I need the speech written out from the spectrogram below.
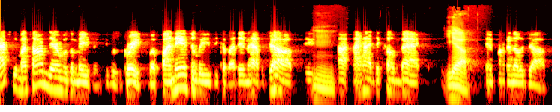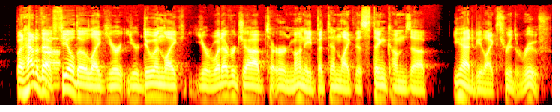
Actually, my time there was amazing. It was great, but financially, because I didn't have a job, it, Mm. I, I had to come back Yeah. and find another job. But how did that Uh, feel though? Like you're you're doing like your whatever job to earn money, but then like this thing comes up, you had to be like through the roof.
